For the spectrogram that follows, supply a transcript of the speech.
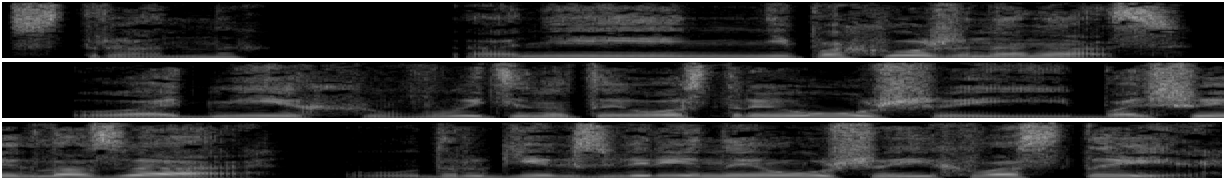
«Странных?» «Они не похожи на нас. У одних вытянутые острые уши и большие глаза, у других звериные уши и хвосты,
